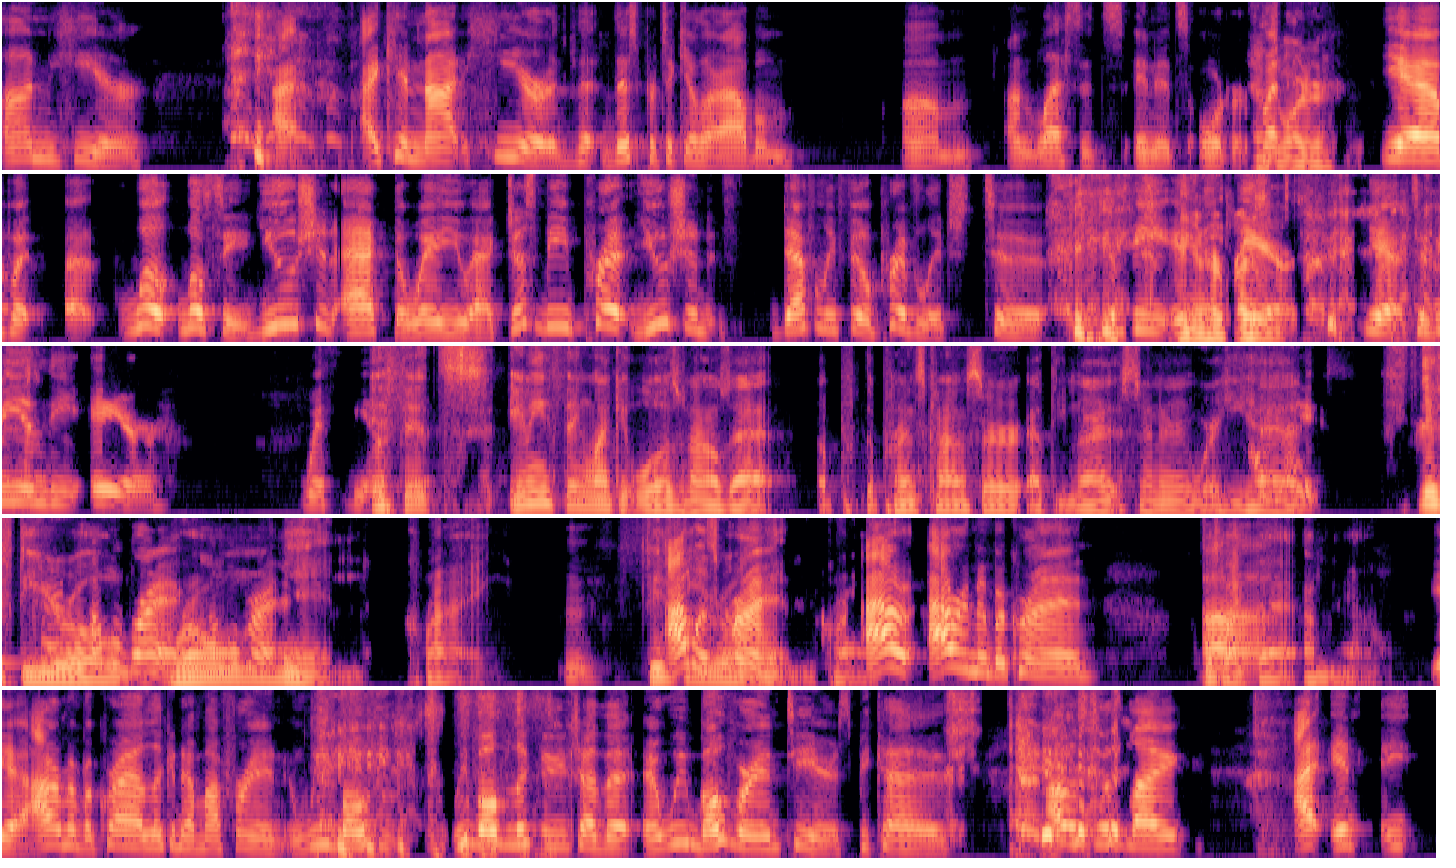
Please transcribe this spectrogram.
unhear. I I cannot hear th- this particular album, um, unless it's in its order. In its but order. yeah, but uh, we'll we'll see. You should act the way you act. Just be pri. You should definitely feel privileged to to be in, in her the air. presence. Yeah, to be in the air with Beyonce. if it's anything like it was when I was at a, the Prince concert at the United Center, where he Oh, had nice. 50 year old grown men crying. Mm. I was crying. crying. I I remember crying. Just uh, like that. I'm down. Yeah, I remember crying looking at my friend, and we both we both looked at each other, and we both were in tears because I was just like, I and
